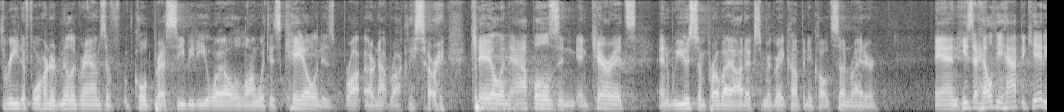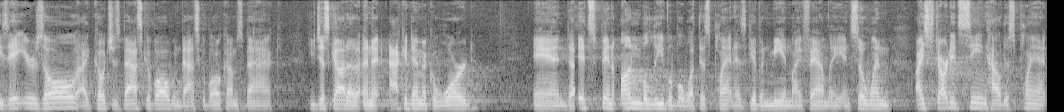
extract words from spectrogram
three to 400 milligrams of, of cold pressed CBD oil, along with his kale and his, bro- or not broccoli, sorry, kale and apples and, and carrots. And we use some probiotics from a great company called Sunrider. And he's a healthy, happy kid. He's eight years old. I coach his basketball when basketball comes back. He just got a, an academic award. And uh, it's been unbelievable what this plant has given me and my family. And so when I started seeing how this plant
